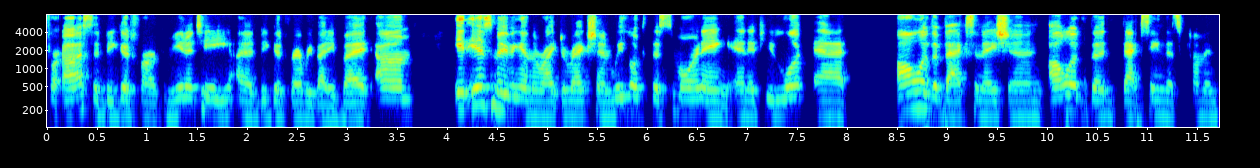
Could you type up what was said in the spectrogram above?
For us, it'd be good for our community. It'd be good for everybody. But um, it is moving in the right direction. We looked this morning, and if you look at all of the vaccination, all of the vaccine that's coming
